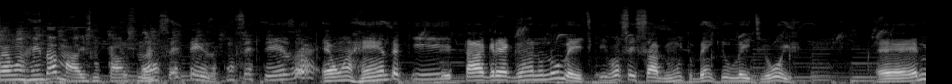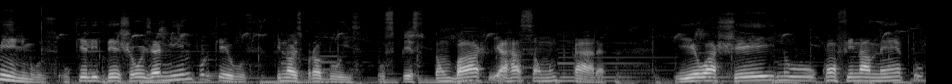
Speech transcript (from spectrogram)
é uma renda a mais, no caso, né? Com certeza, com certeza é uma renda que está agregando no leite. E vocês sabem muito bem que o leite hoje é, é mínimo. O que ele deixa hoje é mínimo porque os que nós produz, os preços estão baixos e a ração muito cara. E eu achei no confinamento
